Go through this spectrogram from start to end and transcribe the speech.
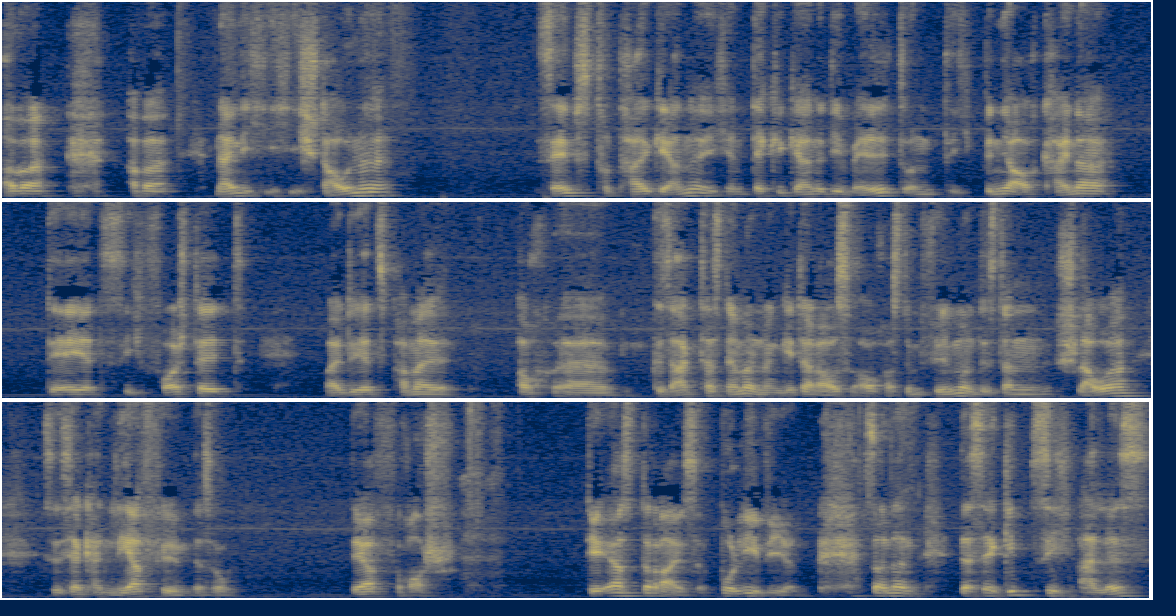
aber, aber nein, ich, ich, ich staune selbst total gerne. Ich entdecke gerne die Welt und ich bin ja auch keiner, der jetzt sich vorstellt, weil du jetzt ein paar Mal auch äh, gesagt hast, ne, man, geht da raus auch aus dem Film und ist dann schlauer. Es ist ja kein Lehrfilm, der so, der Frosch, die erste Reise, Bolivien, sondern das ergibt sich alles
